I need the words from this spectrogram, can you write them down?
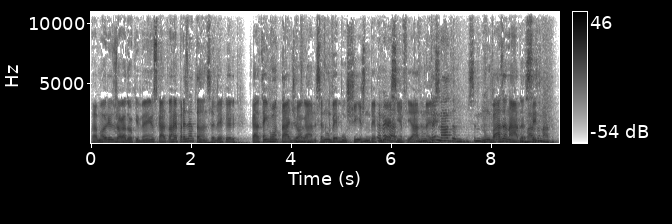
a maioria dos jogadores que vem, os caras estão representando. Você vê que os caras têm vontade de jogar, né? Você não vê buchiche, não vê é conversinha verdade. fiada, não não é tem isso? nada. Você Não vaza nada. Não vaza nada.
